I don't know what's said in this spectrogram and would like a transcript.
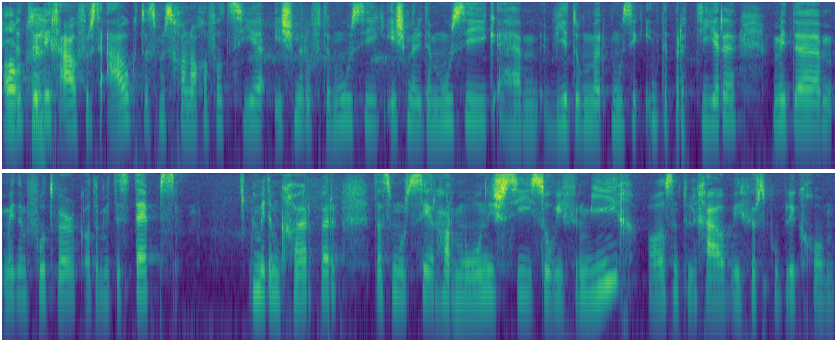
Okay. Natürlich auch fürs Auge, dass man es nachvollziehen kann, ist man auf der Musik, ist man in der Musik, ähm, wie tun wir die Musik interpretieren mit, ähm, mit dem Footwork oder mit den Steps, mit dem Körper. Das muss sehr harmonisch sein, so wie für mich, als natürlich auch wie fürs Publikum.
